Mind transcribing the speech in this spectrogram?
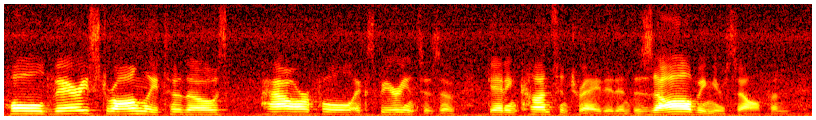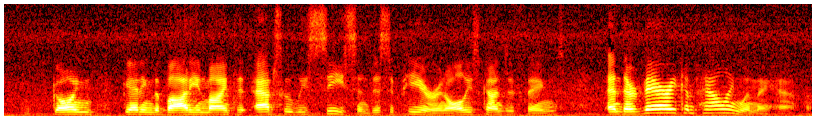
hold very strongly to those powerful experiences of getting concentrated and dissolving yourself and going getting the body and mind to absolutely cease and disappear and all these kinds of things. And they're very compelling when they happen.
